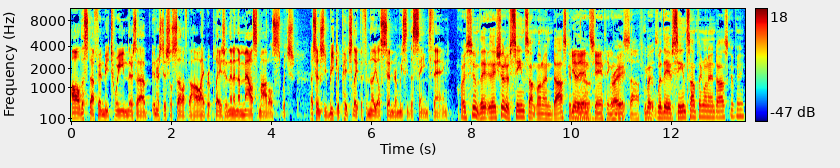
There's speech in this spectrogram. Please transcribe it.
all the stuff in between. There's a interstitial cell of Cajal hyperplasia. And then in the mouse models, which essentially recapitulate the familial syndrome, we see the same thing. I assume they, they should have seen something on endoscopy. Yeah, they though, didn't see anything in the right? esophagus. But would they have seen something on endoscopy?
